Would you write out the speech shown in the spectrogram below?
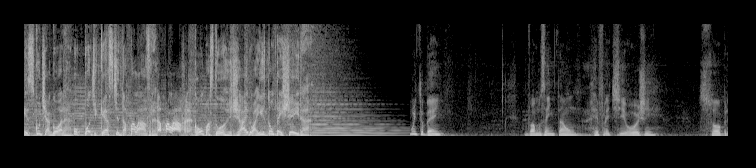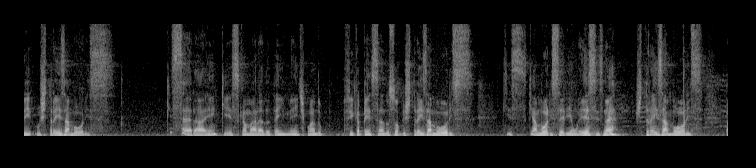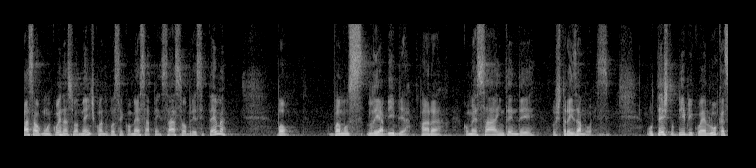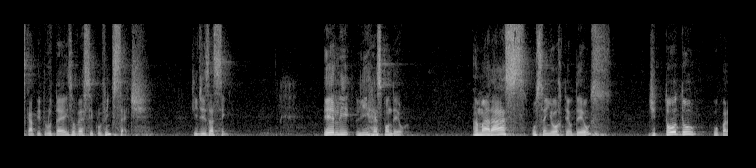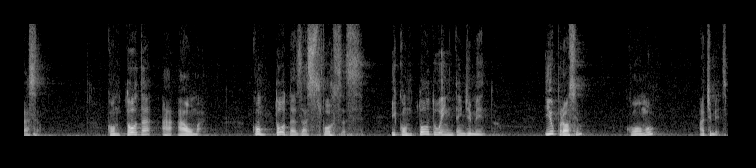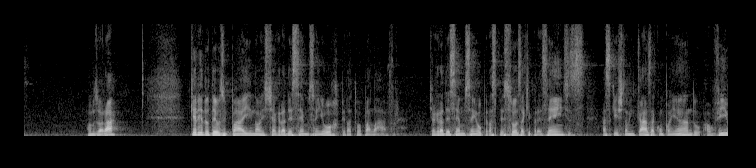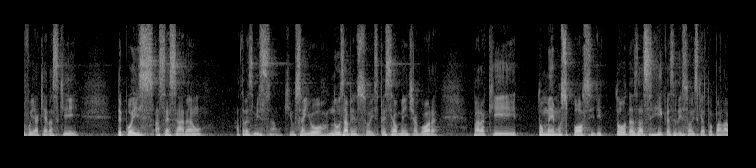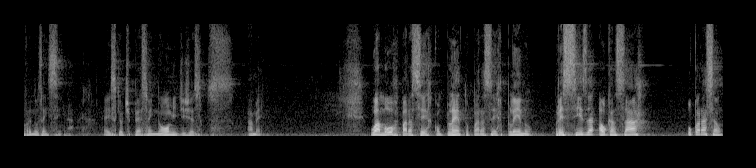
Escute agora o podcast da Palavra. Da Palavra. Com o pastor Jairo Ayrton Teixeira. Muito bem. Vamos então refletir hoje sobre os três amores. O que será, hein, que esse camarada tem em mente quando fica pensando sobre os três amores? Que, que amores seriam esses, né? Os três amores. Passa alguma coisa na sua mente quando você começa a pensar sobre esse tema? Bom, vamos ler a Bíblia para começar a entender os três amores. O texto bíblico é Lucas capítulo 10, o versículo 27, que diz assim: Ele lhe respondeu: Amarás o Senhor teu Deus de todo o coração com toda a alma, com todas as forças e com todo o entendimento. E o próximo, como a ti mesmo. Vamos orar? Querido Deus e Pai, nós te agradecemos, Senhor, pela tua palavra. Te agradecemos, Senhor, pelas pessoas aqui presentes, as que estão em casa acompanhando ao vivo e aquelas que depois acessarão a transmissão. Que o Senhor nos abençoe, especialmente agora, para que tomemos posse de todas as ricas lições que a tua palavra nos ensina. É isso que eu te peço em nome de Jesus. Amém. O amor, para ser completo, para ser pleno, precisa alcançar o coração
